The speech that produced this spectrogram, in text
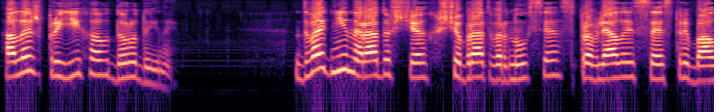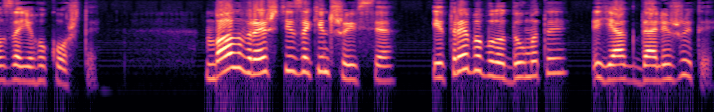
але ж приїхав до родини. Два дні на радощах, що брат вернувся, справляли сестри бал за його кошти. Бал врешті закінчився, і треба було думати, як далі жити.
